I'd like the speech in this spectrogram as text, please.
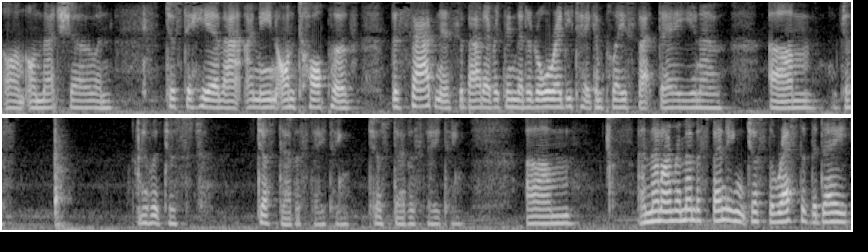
on, on that show. And just to hear that, I mean, on top of the sadness about everything that had already taken place that day, you know, um, just, it was just, just devastating, just devastating. Um, and then I remember spending just the rest of the day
